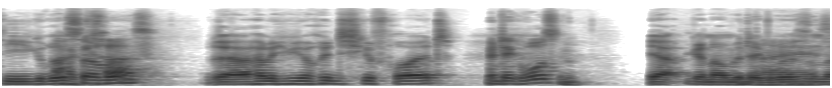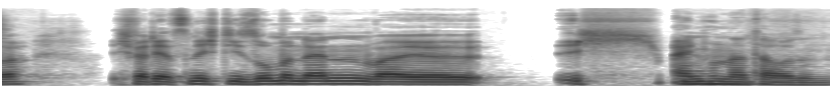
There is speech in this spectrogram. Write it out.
Die ah, größere. krass. Da habe ich mich auch richtig gefreut. Mit der großen. Ja, genau, mit der Nice. größeren. da. Ich werde jetzt nicht die Summe nennen, weil ich. 100.000.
